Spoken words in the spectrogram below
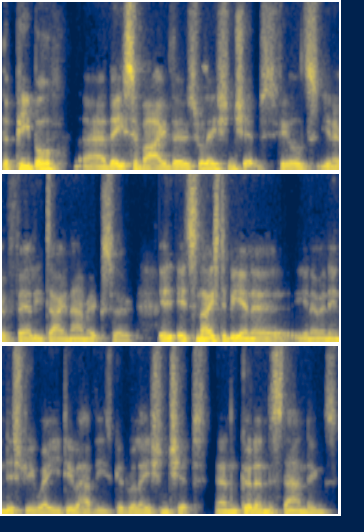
the people uh, they survive those relationships feels you know fairly dynamic. So it, it's nice to be in a you know an industry where you do have these good relationships and good understandings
